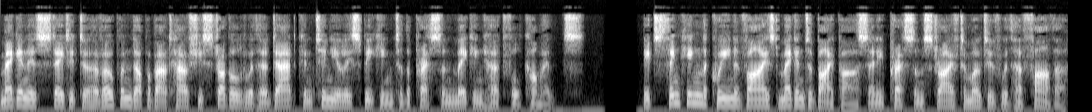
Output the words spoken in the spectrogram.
Meghan is stated to have opened up about how she struggled with her dad continually speaking to the press and making hurtful comments. It's thinking the Queen advised Meghan to bypass any press and strive to motive with her father.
